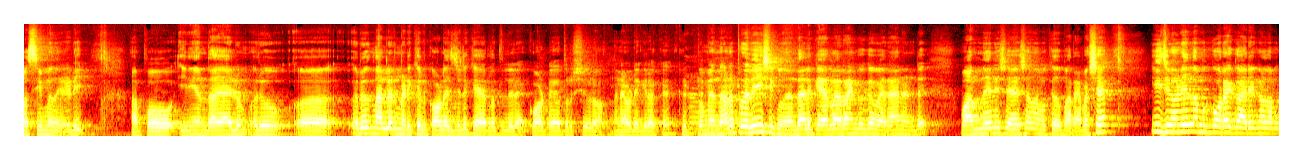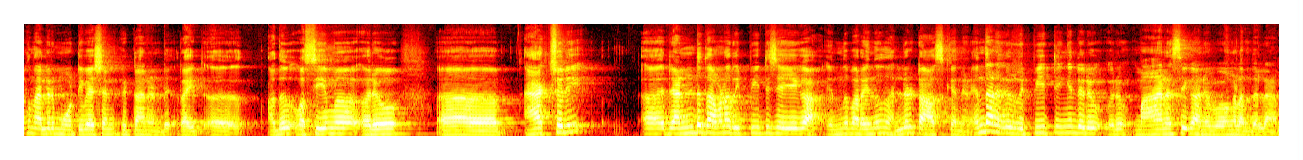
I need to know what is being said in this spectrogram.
വസീമ നേടി. അപ്പോൾ ഇനി എന്തായാലും ഒരു ഒരു നല്ലൊരു മെഡിക്കൽ കോളേജിൽ കേരളത്തിൽ കോട്ടയോ തൃശ്ശൂരോ അങ്ങനെ എവിടെയെങ്കിലുമൊക്കെ കിട്ടുമെന്നാണ് പ്രതീക്ഷിക്കുന്നത്. എന്തായാലും കേരള റാങ്ക് ഒക്കെ വരാനുണ്ട്. വന്നതിന് ശേഷം നമുക്ക് പറയാം. പക്ഷേ ഈ ജേണിയിൽ നമുക്ക് കുറേ കാര്യങ്ങൾ നമുക്ക് നല്ലൊരു മോട്ടിവേഷൻ കിട്ടാനുണ്ട്. റൈറ്റ് അത് വസീം ഒരു ആക്ച്വലി രണ്ട് തവണ റിപ്പീറ്റ് ചെയ്യുക എന്ന് പറയുന്നത് നല്ലൊരു ടാസ്ക് തന്നെയാണ്. എന്താണ് ഒരു റിപ്പീറ്റിങ്ങിന്റെ ഒരു ഒരു മാനസിക അനുഭവങ്ങൾ എന്തെല്ലാം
